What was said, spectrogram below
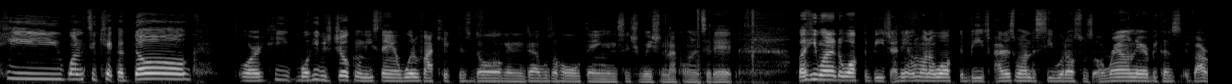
He wanted to kick a dog, or he well he was jokingly saying, "What if I kick this dog?" And that was a whole thing and situation. I'm not going into that. But he wanted to walk the beach. I didn't want to walk the beach. I just wanted to see what else was around there because if I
